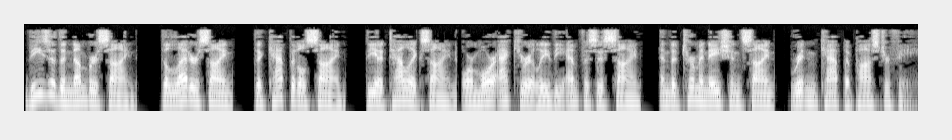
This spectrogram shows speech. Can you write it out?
These are the number sign, the letter sign, the capital sign, the italic sign or more accurately the emphasis sign, and the termination sign, written cap apostrophe.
